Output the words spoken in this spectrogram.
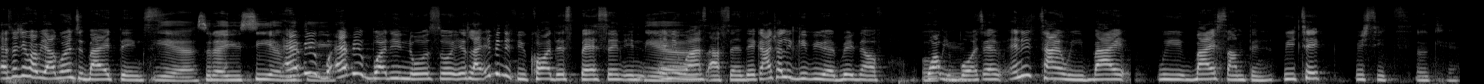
especially when we are going to buy things Yeah, so that you see everything. Every, everybody knows. So it's like even if you call this person in Yeah. anyone's absence, they can actually give you a breakdown of what we bought. And anytime we buy we buy something, we take receipts. okay.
